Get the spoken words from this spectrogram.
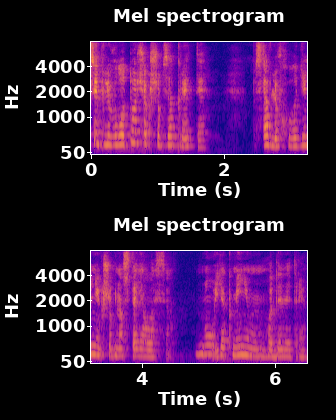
Сиплю в лоточок, щоб закрити. Ставлю в холодильник, щоб настоялося. Ну, як мінімум, години три.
